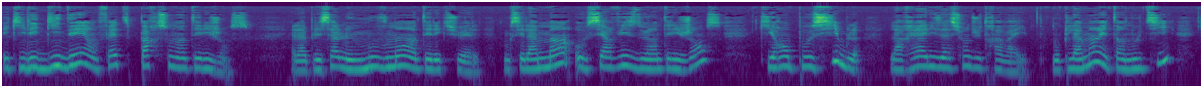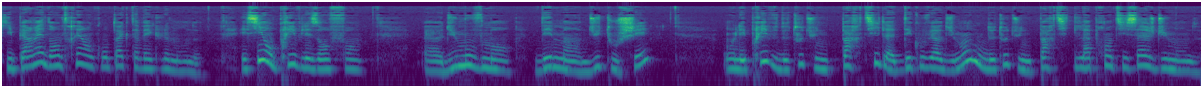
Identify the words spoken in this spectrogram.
et qu'il est guidé en fait par son intelligence. Elle appelait ça le mouvement intellectuel. Donc c'est la main au service de l'intelligence qui rend possible la réalisation du travail. Donc la main est un outil qui permet d'entrer en contact avec le monde. Et si on prive les enfants euh, du mouvement, des mains, du toucher, on les prive de toute une partie de la découverte du monde, de toute une partie de l'apprentissage du monde.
